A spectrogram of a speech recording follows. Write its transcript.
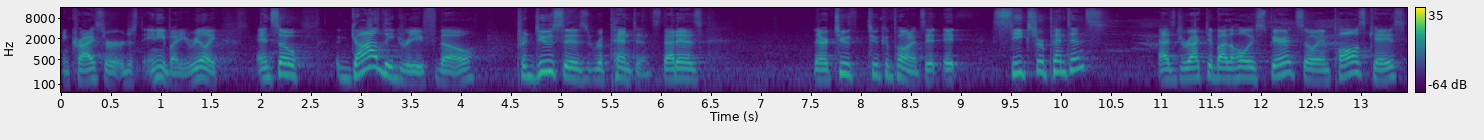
in christ or just anybody really. And so godly grief though produces repentance. That is there are two, two components. It, it seeks repentance as directed by the Holy Spirit. So in Paul's case,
